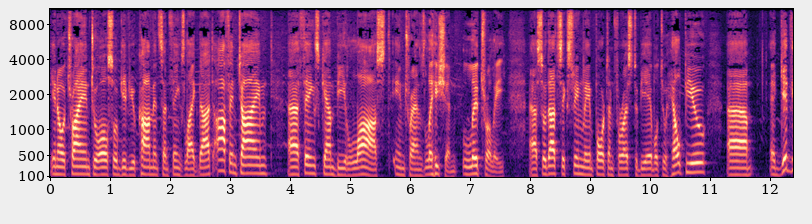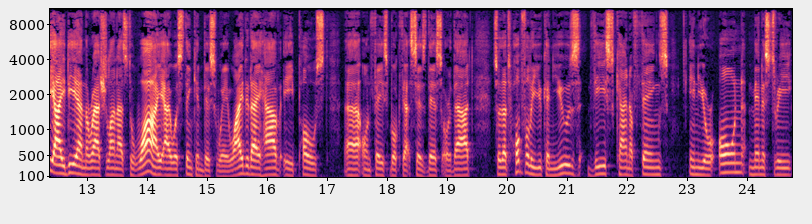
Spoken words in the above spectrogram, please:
you know, trying to also give you comments and things like that. Oftentimes, uh, things can be lost in translation, literally. Uh, so that's extremely important for us to be able to help you um, uh, get the idea and the rationale as to why I was thinking this way. Why did I have a post uh, on Facebook that says this or that? So that hopefully you can use these kind of things in your own ministry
